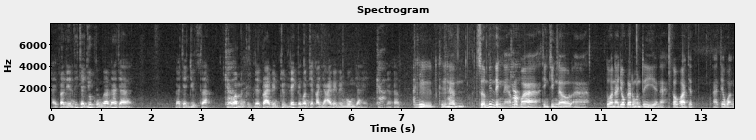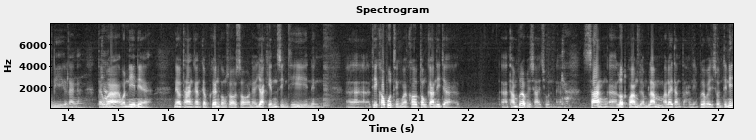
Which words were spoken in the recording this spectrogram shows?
ไอ้ประเด็นที่จะยุบถึงว่าน่าจะน่าจะหยุดซะเพค่ะราะว่ามันเลยกลายเป็นจุดเล็กแต่มันจะขยายไปเป็นวงใหญ่ค่ะ นะครับ อันคืนี้ อคือแนวเสริมนิดหนึ่งนะครับค่ะ ผมว่าจริง ๆ แล้วอ่าตัวนายกรัฐมนตรีอะนะเขาก็อาจจะอาจจะหวังดีก็ได้นะอืมแต่ค่ะว่าวันนี้เนี่ยแนวทางการขับเคลื่อนของสสนะอยากเห็นสิ่งที่หนึ่งอ่า ที่เขาพูดถึงว่าเขาต้องการที่จะอ่าทำเพื่อประชาชนนะค่ะสร้างอ่าลดความเหลื่อมล้ำอะไรต่างๆเนี่ยเพื่อประชาชนทีนี้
